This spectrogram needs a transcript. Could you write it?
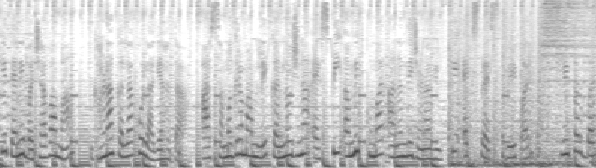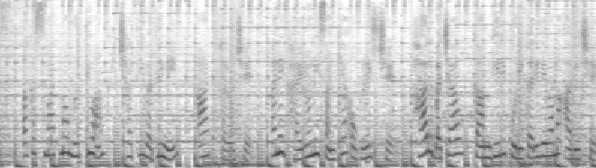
કે તેને બચાવવામાં ઘણા કલાકો લાગ્યા હતા. આ સમગ્ર મામલે કન્નૌજના એસપી અમિત કુમાર આનંદે જણાવ્યું કે એક્સપ્રેસ વે પર સ્લીપર બસ અકસ્માતમાં મૃત્યુઆંક છ થી વધીને આઠ થયો છે અને ઘાયલોની સંખ્યા ઓગણીસ છે. હાલ બચાવ કામગીરી પૂરી કરી દેવામાં આવી છે.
